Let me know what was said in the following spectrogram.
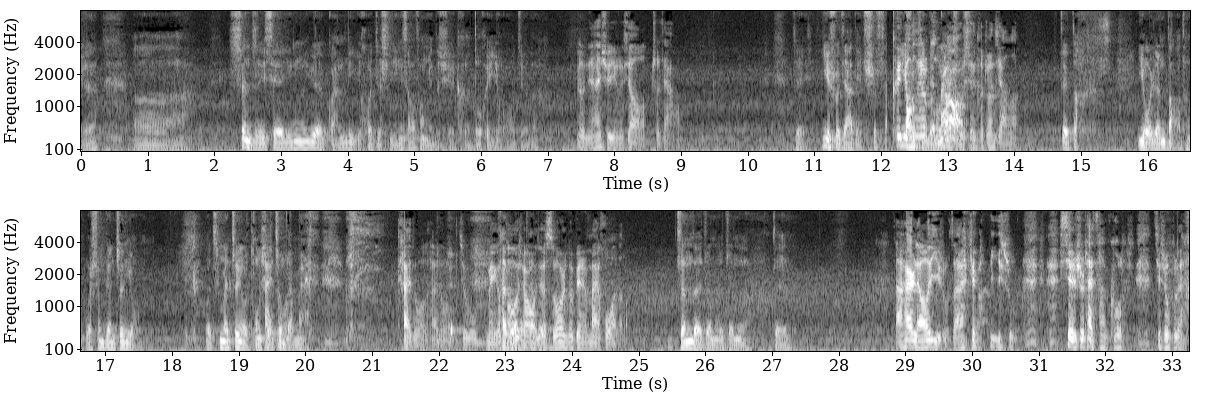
呃。甚至一些音乐管理或者是营销方面的学科都会有，我觉得。哟，您还学营销了，这家伙。对，艺术家得吃饭，可以倒腾口罩，现在可赚钱了。对的，有人倒腾，我身边真有，我身边真有同学正在卖。太多了，太多了，就每个朋友圈，我觉得所有人都变成卖货的了。真的，真的，真的，对。咱还是聊聊艺术，咱聊艺术，现实太残酷了，接受不了。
